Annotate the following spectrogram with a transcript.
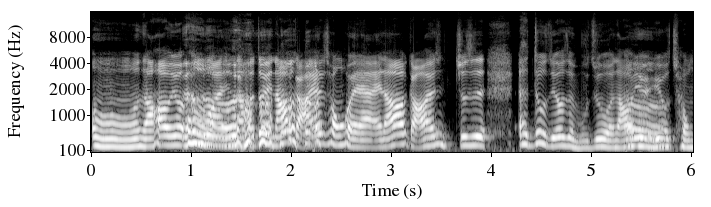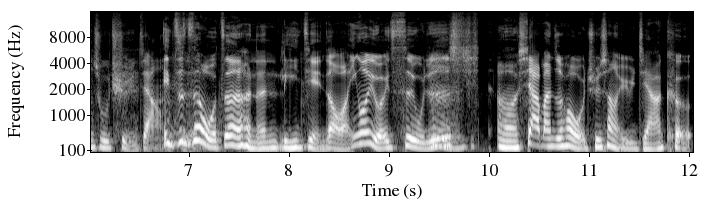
嗯，然后又嗯完，然后对，然后赶快又冲回来，然后赶快就是呃肚子又忍不住了，然后又、嗯、又冲出去这样。哎，这这我真的很能理解，你知道吗？因为有一次我就是嗯、呃、下班之后我去上瑜伽课，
